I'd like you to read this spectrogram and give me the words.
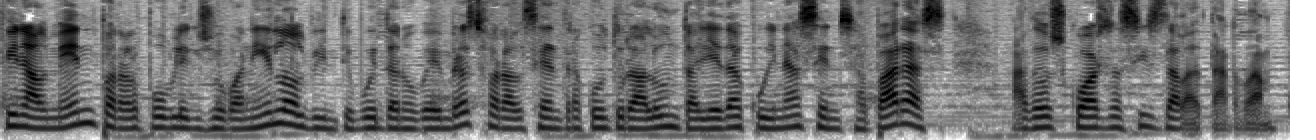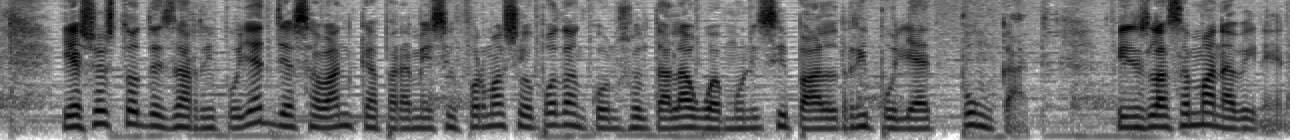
Finalment, per al públic juvenil, el 28 de novembre es farà al Centre Cultural un taller de cuina sense pares, a dos quarts de sis de la tarda. I això és tot des de Ripollet. Ja saben que per a més informació poden consultar la web municipal ripollet.cat. Fins la setmana vinent.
